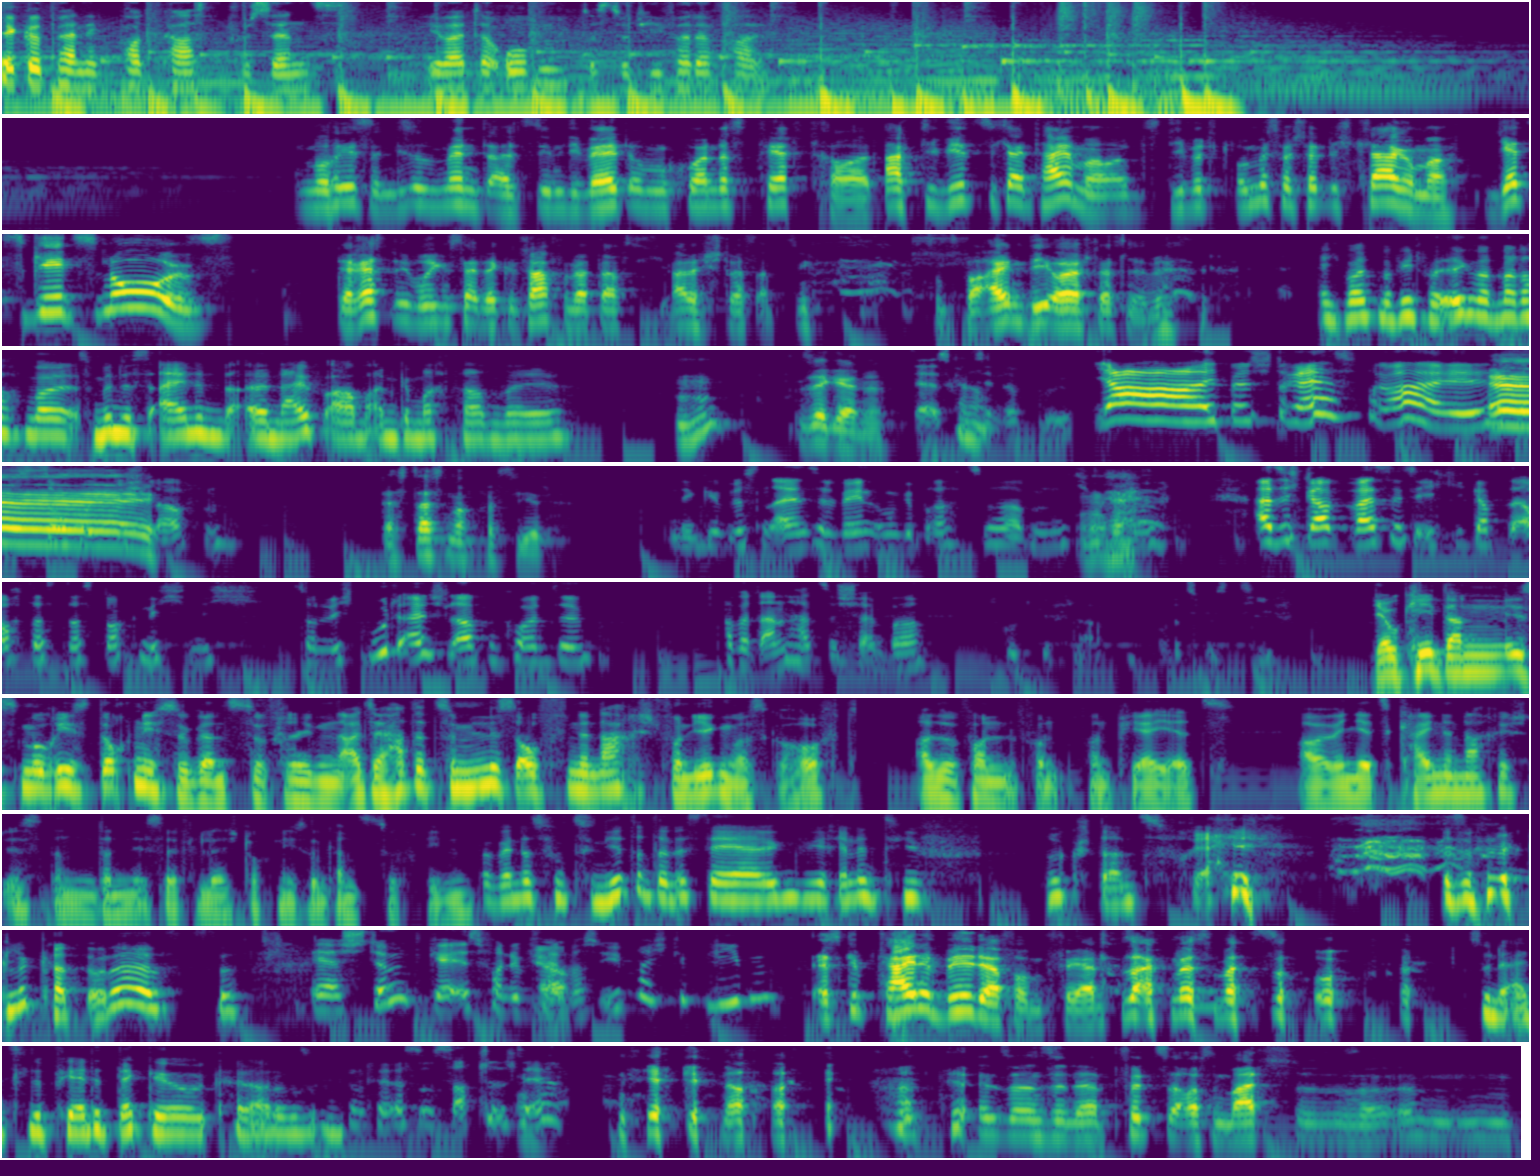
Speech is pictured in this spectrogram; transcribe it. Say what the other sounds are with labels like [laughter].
Pickle Panic Podcast Presents. Je weiter oben, desto tiefer der Fall. Maurice, in diesem Moment, als ihm die Welt um Juan das Pferd trauert, aktiviert sich ein Timer und die wird unmissverständlich klar gemacht. Jetzt geht's los! Der Rest übrigens, der das geschaffen hat, darf sich alle Stress abziehen. [laughs] Und zwar einen D euer Stresslevel. Ich wollte mir auf jeden Fall irgendwann mal noch mal zumindest einen äh, Knife-Arm angemacht haben, weil. Mhm. Sehr gerne. Der ist ganz Ja. in der Früh. Ja, ich bin stressfrei. Ich so Ey! gut geschlafen. Dass das noch passiert. einen gewissen Einzelwayne umgebracht zu haben. Ich [laughs] also ich glaube, weiß nicht, ich glaube auch, dass das Doc nicht, nicht sonderlich gut einschlafen konnte. Aber dann hat sie scheinbar gut geschlafen. Oder zumindest tief. Ja, okay, dann ist Maurice doch nicht so ganz zufrieden. Also er hatte zumindest auf eine Nachricht von irgendwas gehofft. Also von, von, von Pierre jetzt. Aber wenn jetzt keine Nachricht ist, dann, dann ist er vielleicht doch nicht so ganz zufrieden. Aber wenn das funktioniert hat, dann ist der ja irgendwie relativ rückstandsfrei. [laughs] also wenn wir Glück hatten, oder? Äh, Ja, stimmt, gell, ist von dem Pferd Ja. was übrig geblieben? Es gibt keine Bilder vom Pferd, [laughs] sagen wir es mal so. so eine einzelne Pferdedecke und keine Ahnung. So. [laughs] so sattelt der. Ja, genau. In so, in so einer Pfütze aus dem Matsch. So, mm.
